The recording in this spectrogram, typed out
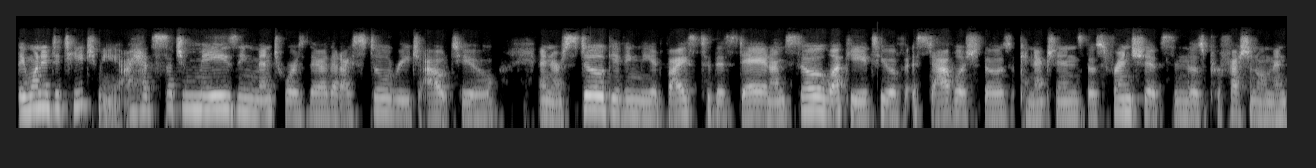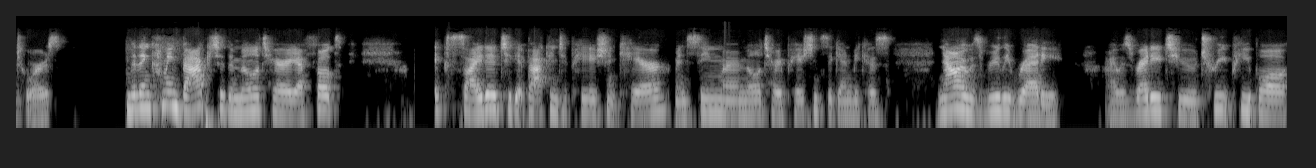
they wanted to teach me. I had such amazing mentors there that I still reach out to and are still giving me advice to this day. And I'm so lucky to have established those connections, those friendships, and those professional mentors. But then coming back to the military, I felt excited to get back into patient care and seeing my military patients again because now I was really ready. I was ready to treat people,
